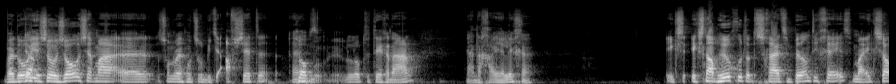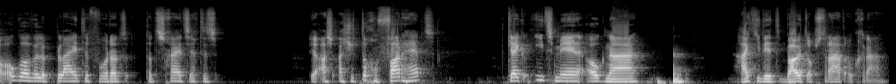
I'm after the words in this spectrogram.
Waardoor Ja. je sowieso, zeg maar... eh Zonnebjerg moet zich een beetje afzetten. Klopt. loopt er tegenaan. Ja, dan ga je liggen. Ik, ik snap heel goed dat de scheids een penalty geeft. Maar ik zou ook wel willen pleiten voor dat, dat de scheidsrechters... Ja, als, als je toch een VAR hebt... Kijk iets meer ook naar... Had je dit buiten op straat ook gedaan?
